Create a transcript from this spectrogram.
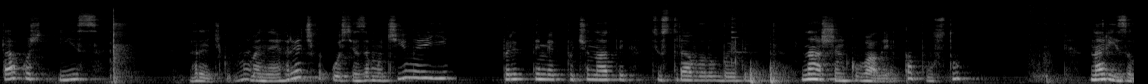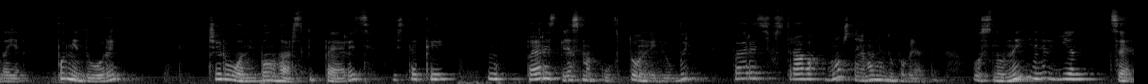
також із гречкою. У мене є гречка, ось я замочила її перед тим, як починати цю страву робити. Нашинкувала я капусту, нарізала я помідори, червоний болгарський перець, ось такий. Ну, перець для смаку. Хто не любить перець у стравах, можна його не додати. Основний інгредієнт це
